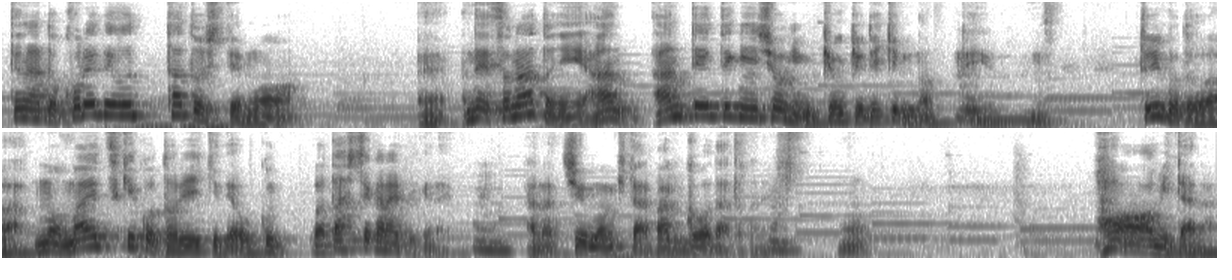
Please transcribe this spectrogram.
ってなるとこれで売ったとしてもえでその後に安安定的に商品供給できるのっていう、うんということはもう毎月こう取引で送っ渡していかないといけない。うん。あの注文来たらバックオーダーとかね、うん。はあみたいな。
